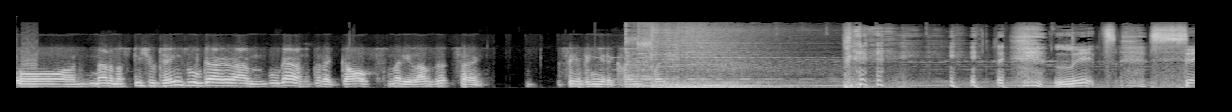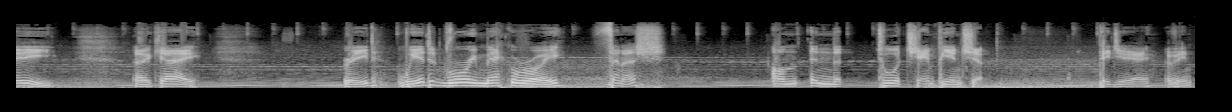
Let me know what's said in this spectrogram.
Or none of my specialties. We'll go. Um, we'll go with a bit of golf. Smithy loves it, so see if we can get a clean sweep. Let's see. Okay. Reed, where did Rory McIlroy finish on in the Tour Championship PGA event?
